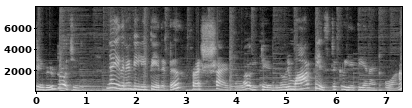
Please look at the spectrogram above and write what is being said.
ടേബിൾ ഡ്രോ ചെയ്തു. ഞാൻ ഇതിനെ ഡിലീറ്റ് ചെയ്തിട്ട് ഫ്രഷ് ആയിട്ടുള്ള ഒരു ടേബിൾ ഒരു മാർക്ക് ലിസ്റ്റ് ക്രിയേറ്റ് ചെയ്യാനായിട്ട് പോവാണ്.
